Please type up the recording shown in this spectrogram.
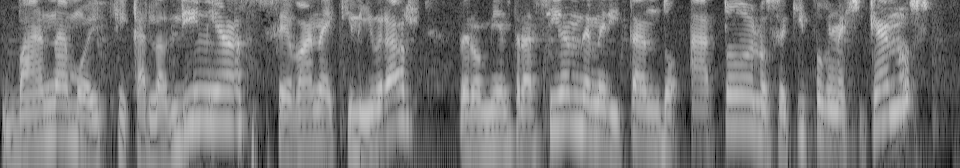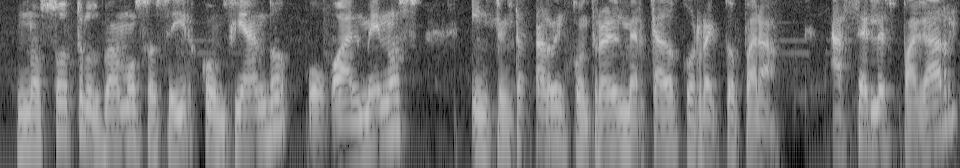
van a modificar las líneas, se van a equilibrar, pero mientras sigan demeritando a todos los equipos mexicanos, nosotros vamos a seguir confiando o al menos intentar encontrar el mercado correcto para hacerles pagar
